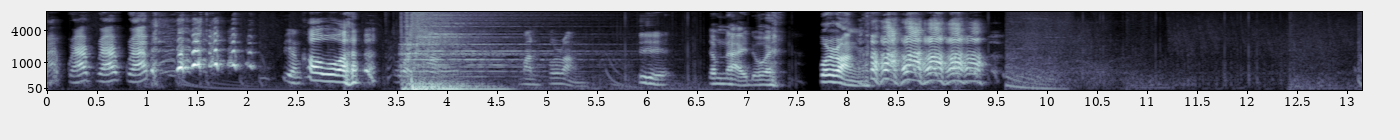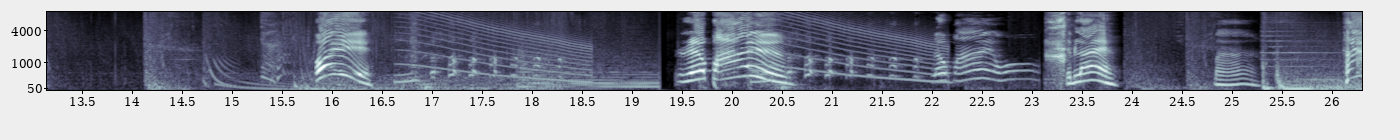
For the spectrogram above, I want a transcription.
grab grab grab grab เสียงเข้าปะวะมันฝรั่งที่จำหน่ายโดยฝรั่ง เฮ้ย เร็วไป เร็วไป โอ้โหเรียบร้อยมา ฮ่า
